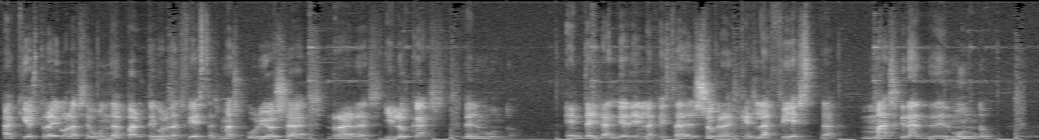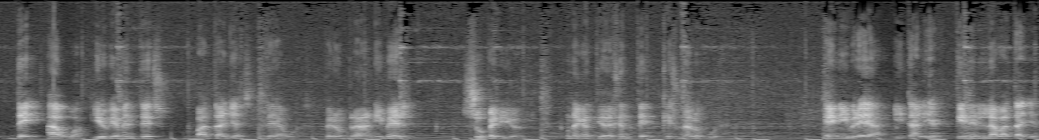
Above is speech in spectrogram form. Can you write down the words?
Aquí os traigo la segunda parte con las fiestas más curiosas, raras y locas del mundo. En Tailandia tienen la fiesta del Sokran, que es la fiesta más grande del mundo de agua. Y obviamente es batallas de aguas, pero en plan a nivel superior. Una cantidad de gente que es una locura. En Ibrea, Italia, tienen la batalla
